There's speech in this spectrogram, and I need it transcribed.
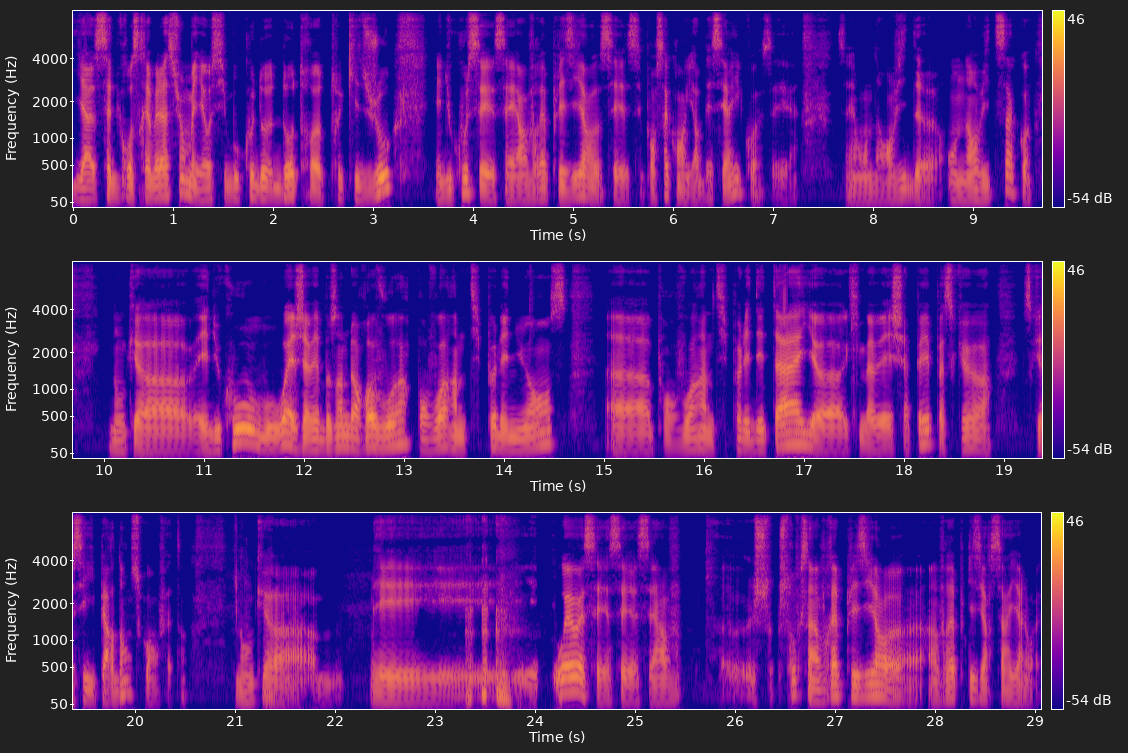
il y a cette grosse révélation mais il y a aussi beaucoup d'autres trucs qui se jouent. Et du coup c'est un vrai plaisir c'est pour ça qu'on regarde des séries quoi. C'est on a envie de on a envie de ça quoi. Donc euh, et du coup ouais j'avais besoin de le revoir pour voir un petit peu les nuances euh, pour voir un petit peu les détails euh, qui m'avaient échappé parce que parce que c'est hyper dense quoi en fait. Donc euh, et, et, ouais ouais c'est c'est c'est un je, je, trouve que c'est un vrai plaisir un vrai plaisir serial ouais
